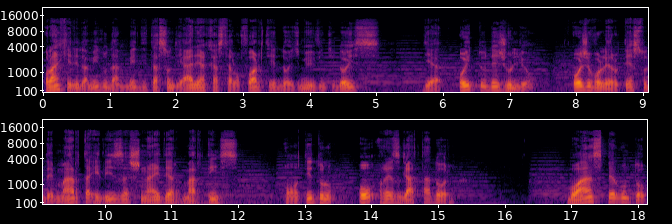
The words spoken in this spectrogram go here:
Olá, querido amigo da Meditação Diária Castelo Forte 2022, dia 8 de julho. Hoje vou ler o texto de Marta Elisa Schneider Martins, com o título O Resgatador. Boaz perguntou:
